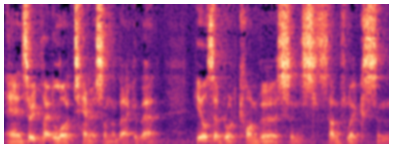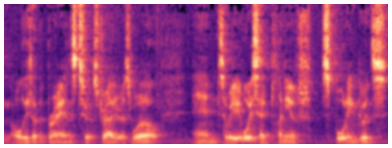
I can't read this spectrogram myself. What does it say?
And so he played a lot of tennis on the back of that. He also brought Converse and Sunflex and all these other brands to Australia as well. And so we always had plenty of sporting goods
